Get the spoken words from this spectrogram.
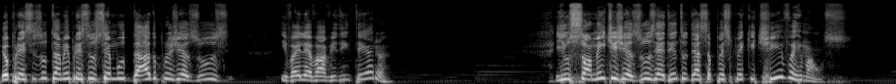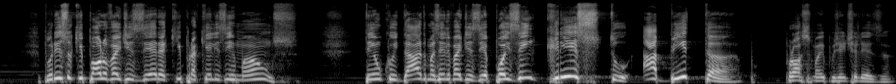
Eu preciso também preciso ser mudado por Jesus e vai levar a vida inteira. E o somente Jesus é dentro dessa perspectiva, irmãos. Por isso que Paulo vai dizer aqui para aqueles irmãos: tenham cuidado, mas ele vai dizer: pois em Cristo habita. Próximo aí, por gentileza.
